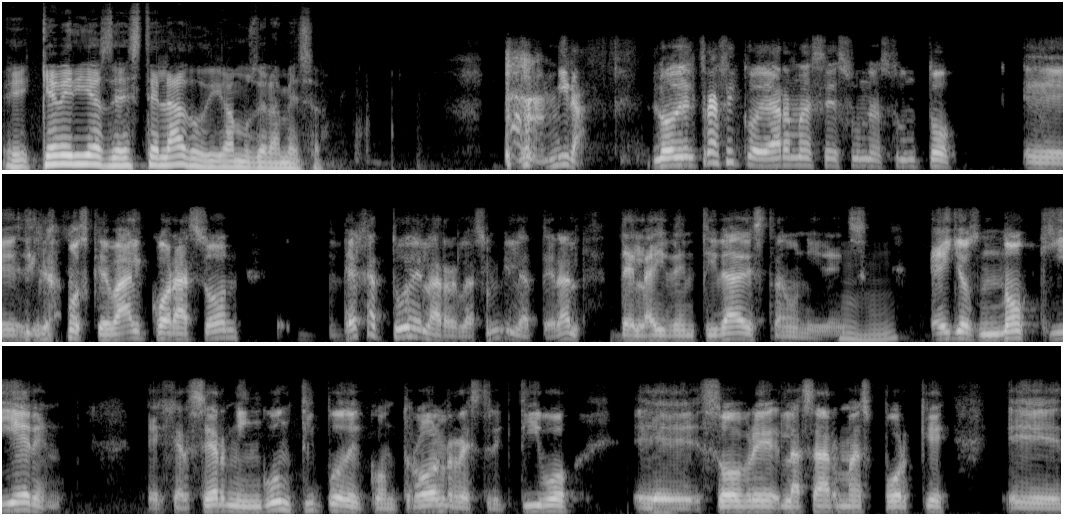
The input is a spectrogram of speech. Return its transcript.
Eh, ¿Qué verías de este lado, digamos, de la mesa? Mira, lo del tráfico de armas es un asunto eh, digamos que va al corazón, deja tú de la relación bilateral, de la identidad estadounidense. Ellos no quieren ejercer ningún tipo de control restrictivo eh, sobre las armas porque eh,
